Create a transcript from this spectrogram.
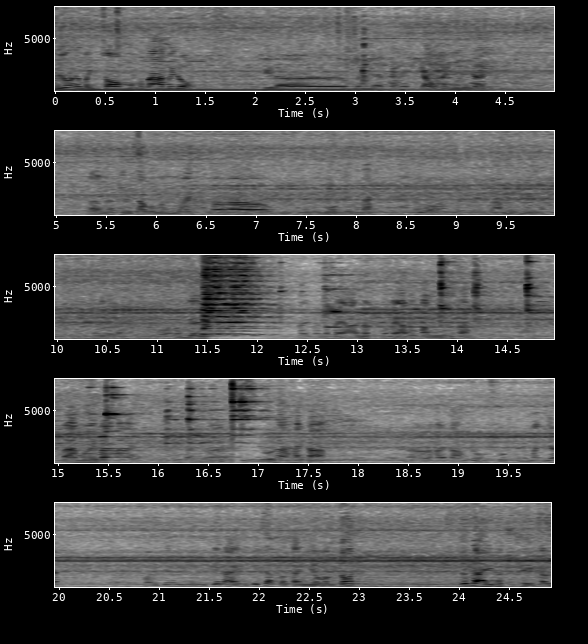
ví dụ là mình cho một có 30 độ thì là mình phải kéo này lên đây. À, nó từ sau của mình đây. Nó vuông như thế này. Làm được như thế này. Còn đây đây là nó bẻ lực nó bẻ được bằng như thế này. 30 32 Đấy, chủ yếu là 28 là 28 đổ xuống thì nó mạnh nhất. Còn cái cái này thì cái chập nó càng nhiều càng tốt. Rất này được thì không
